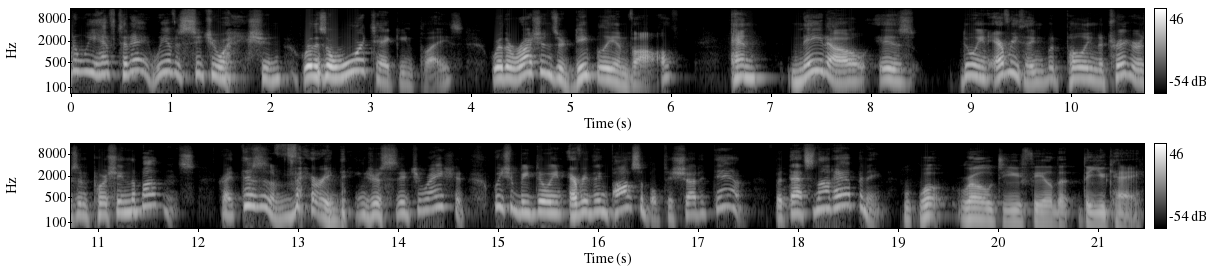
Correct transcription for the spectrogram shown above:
do we have today? We have a situation where there's a war taking place, where the Russians are deeply involved, and NATO is doing everything but pulling the triggers and pushing the buttons right? This is a very dangerous situation. We should be doing everything possible to shut it down, but that's not happening. What role do you feel that the UK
